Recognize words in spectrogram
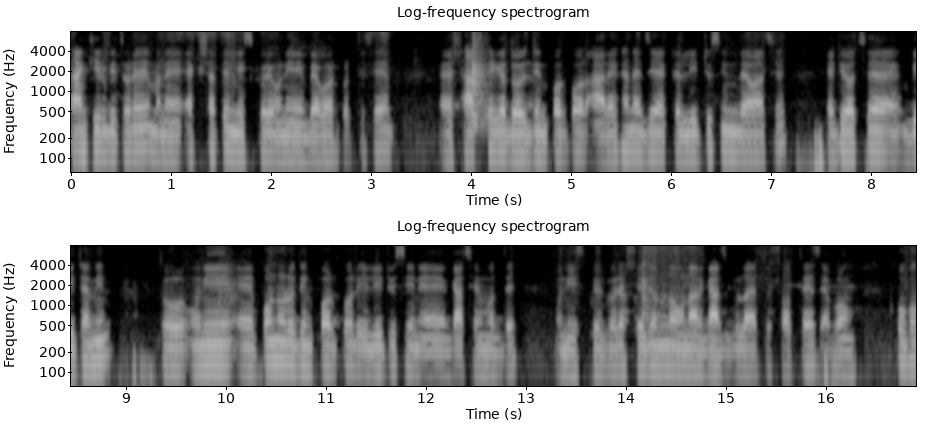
ট্যাঙ্কির ভিতরে মানে একসাথে মিক্স করে উনি ব্যবহার করতেছে। সাত থেকে দশ দিন পর পর। আর এখানে যে একটা লিটুসিন দেওয়া আছে, এটি হচ্ছে ভিটামিন। তো উনি পনেরো দিন পর পর এই লিটুসিন গাছের মধ্যে উনি স্প্রে করে। সেজন্য ওনার গাছগুলো এত সতেজ এবং পোকা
